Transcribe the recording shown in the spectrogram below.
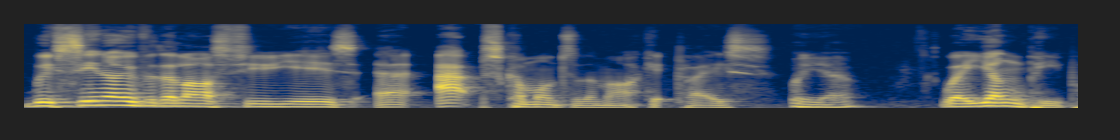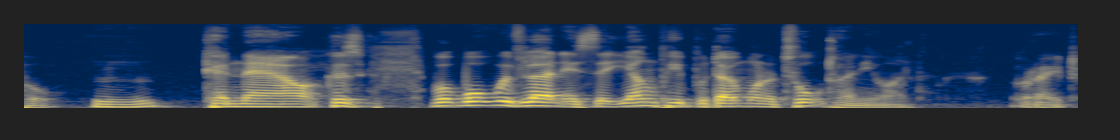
we've seen over the last few years uh, apps come onto the marketplace oh, yeah. where young people hmm. can now because what, what we've learned is that young people don't want to talk to anyone. Right.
